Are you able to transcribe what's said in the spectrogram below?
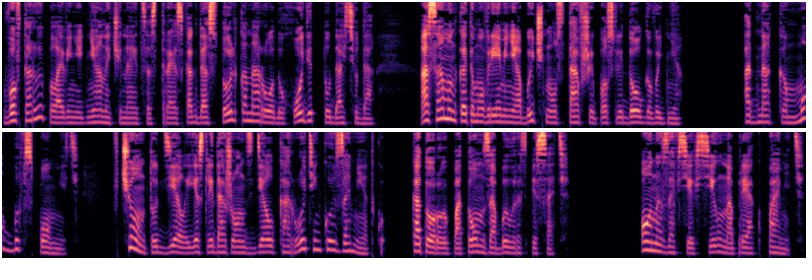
Во второй половине дня начинается стресс, когда столько народу ходит туда-сюда, а сам он к этому времени обычно уставший после долгого дня. Однако мог бы вспомнить, в чем тут дело, если даже он сделал коротенькую заметку, которую потом забыл расписать. Он изо всех сил напряг память.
